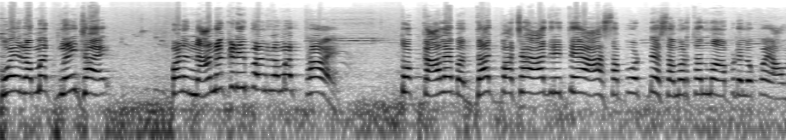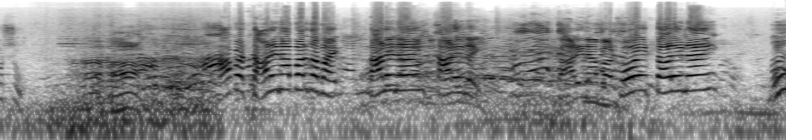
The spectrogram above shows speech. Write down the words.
કોઈ રમત નહીં થાય પણ નાનકડી પણ રમત થાય તો કાલે બધા જ પાછા આ જ રીતે આ સપોર્ટને સમર્થનમાં આપણે લોકોએ આવશું. આપણે તાળી ના પડતા ભાઈ તાળી નહીં તાળી નહીં. તાળી ના પાડ કોઈ તાળી નહીં. હું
